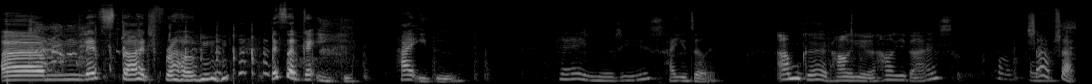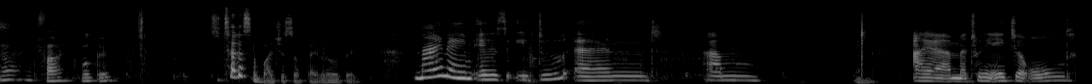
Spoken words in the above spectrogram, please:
um, let's start from. Let's start with Itu. Hi, Itu. Hey, Mootjies. How you doing? I'm good. How are you? How are you guys? Sharp, sharp. No, fine. We're good. So tell us about yourself, like a little bit. My name is Itu, and um, I am a 28 year old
